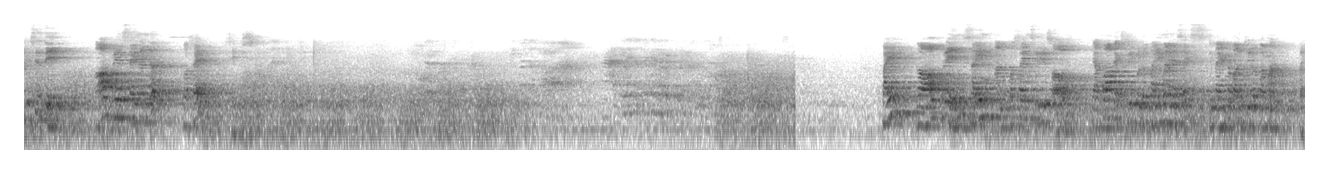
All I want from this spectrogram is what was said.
So this is the half range sine and the cosine series. Find the half range sine and cosine series of f of x equal to pi minus x in the interval 0 comma pi.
